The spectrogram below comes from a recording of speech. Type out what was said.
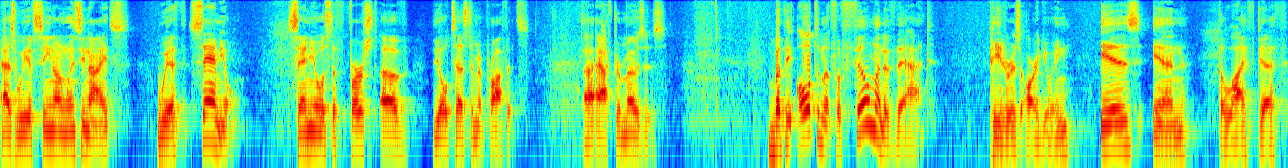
as we have seen on Wednesday nights, with Samuel. Samuel is the first of the Old Testament prophets uh, after Moses. But the ultimate fulfillment of that, Peter is arguing, is in the life, death,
